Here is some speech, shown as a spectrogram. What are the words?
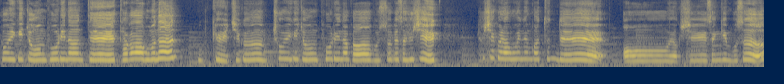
초위기종 폴이나한테 다가가 보면은 오케이 지금 초위기종 폴이나가 물속에서 휴식 휴식을 하고 있는 것 같은데 어 역시 생긴 모습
